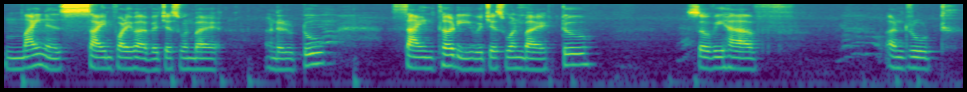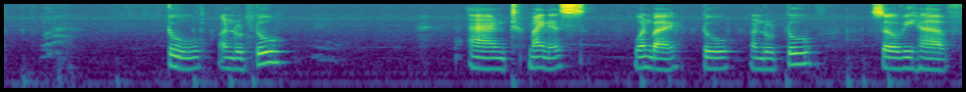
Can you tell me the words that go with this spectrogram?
minus sine 45 which is 1 by under root 2 sine 30 which is 1 by 2 so we have under root 2 under root 2 and minus 1 by 2 under root 2 so we have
